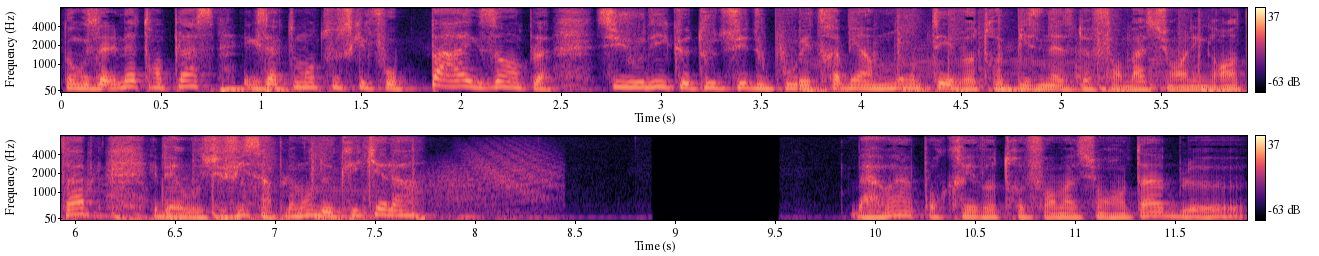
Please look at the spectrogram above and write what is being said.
Donc vous allez mettre en place exactement tout ce qu'il faut. Par exemple, si je vous dis que tout de suite vous pouvez très bien monter votre business de formation en ligne rentable, eh bien, vous suffit simplement de cliquer là. Bah voilà, pour créer votre formation rentable.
